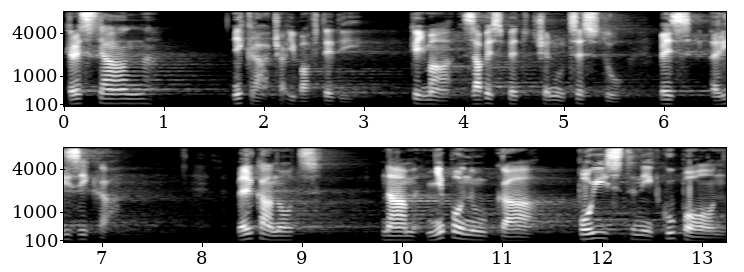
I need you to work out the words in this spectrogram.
Kresťan nekráča iba vtedy, keď má zabezpečenú cestu bez rizika. Veľká noc nám neponúka poistný kupón,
